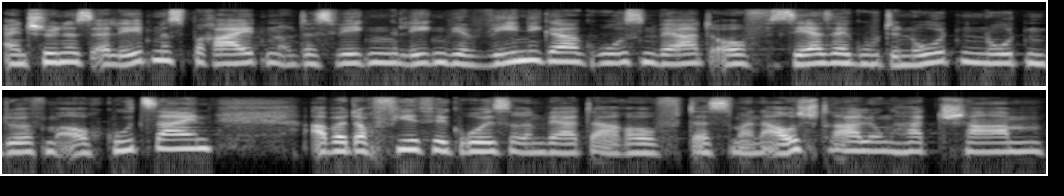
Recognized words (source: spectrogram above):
ein schönes Erlebnis bereiten. Und deswegen legen wir weniger großen Wert auf sehr, sehr gute Noten. Noten dürfen auch gut sein, aber doch viel, viel größeren Wert darauf, dass man Ausstrahlung hat, Charme,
